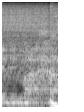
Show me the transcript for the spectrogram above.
in my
